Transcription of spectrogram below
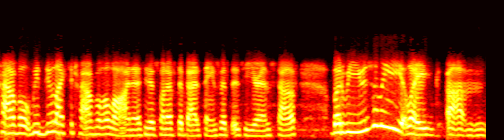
travel. We do like to travel a lot, and I think it's one of the bad things with this year and stuff. But we usually like um,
